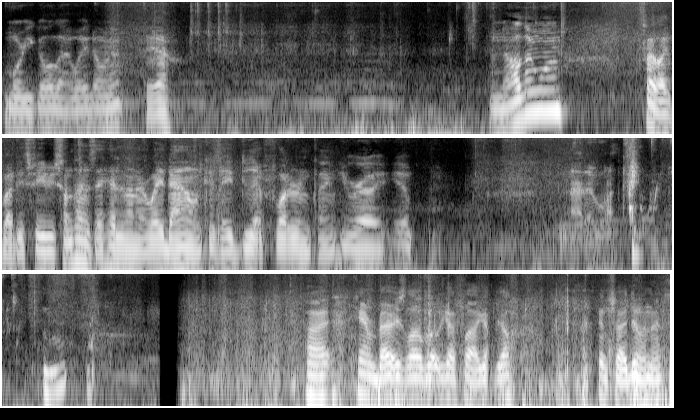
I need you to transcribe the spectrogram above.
more you go that way, don't it? yeah. Another one? That's what I like about these Phoebes. Sometimes they hit it on their way down because they do that fluttering thing. You're right. Yep. Another one. Alright, camera battery's low, but we got a flag up, y'all. Gonna try doing this.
